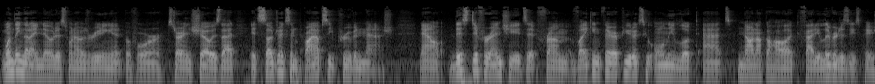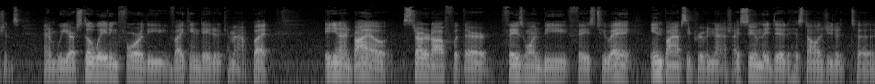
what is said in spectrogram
one thing that I noticed when I was reading it before starting the show is that it's subjects in biopsy proven NASH. Now, this differentiates it from Viking Therapeutics, who only looked at non alcoholic fatty liver disease patients. And we are still waiting for the Viking data to come out. But 89 Bio started off with their phase 1b, phase 2a in biopsy proven NASH. I assume they did histology to, to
